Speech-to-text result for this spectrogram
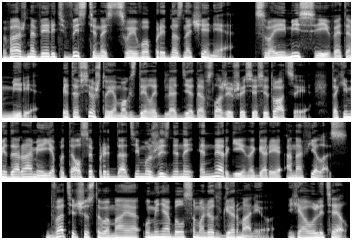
важно верить в истинность своего предназначения, своей миссии в этом мире. Это все, что я мог сделать для деда в сложившейся ситуации. Такими дарами я пытался придать ему жизненной энергии на горе Анафелос. 26 мая у меня был самолет в Германию. Я улетел.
